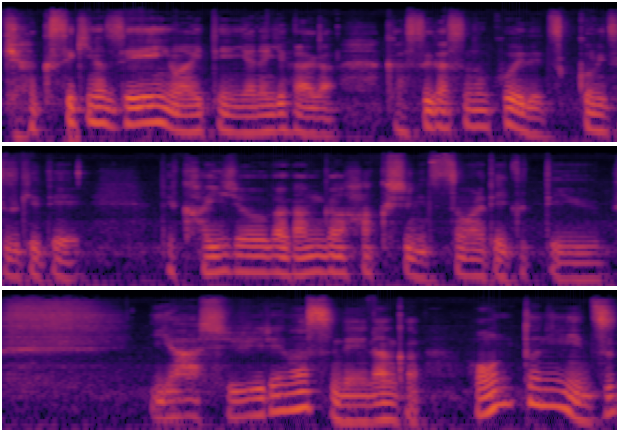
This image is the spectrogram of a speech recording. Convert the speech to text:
客席の全員を相手に柳原がガスガスの声で突っ込み続けてで会場がガンガン拍手に包まれていくっていう。いやしびれますね。なんか本当にずっ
